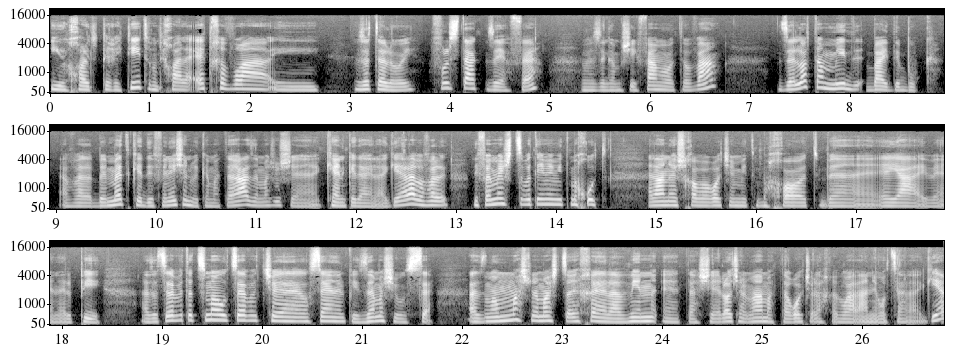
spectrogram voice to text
היא יכולה להיות יותר איטית, זאת אומרת יכולה להאט חברה, היא... זה תלוי. full stack זה יפה, וזה גם שאיפה מאוד טובה. זה לא תמיד by the book, אבל באמת כ definition וכמטרה זה משהו שכן כדאי להגיע אליו, אבל לפעמים יש צוותים עם התמחות. לנו יש חברות שמתמחות ב-AI ו-NLP, אז הצוות עצמו הוא צוות שעושה NLP, זה מה שהוא עושה. אז ממש ממש צריך אה, להבין את השאלות של מה המטרות של החברה, לאן אני רוצה להגיע,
